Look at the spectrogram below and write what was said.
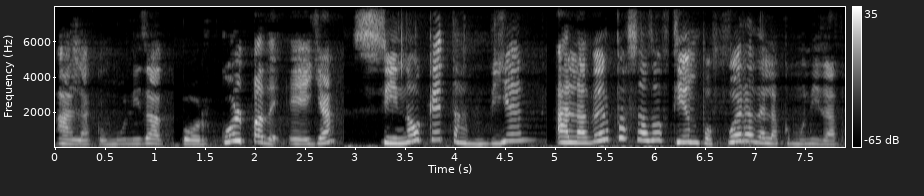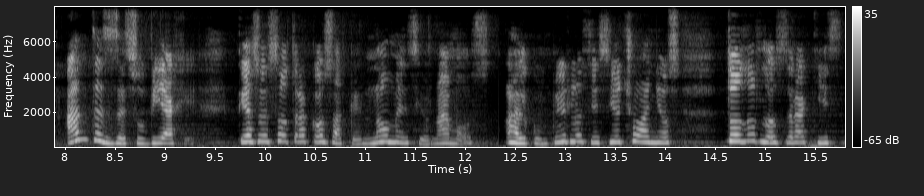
a la comunidad por culpa de ella, sino que también al haber pasado tiempo fuera de la comunidad antes de su viaje, que eso es otra cosa que no mencionamos, al cumplir los 18 años, todos los Drakis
